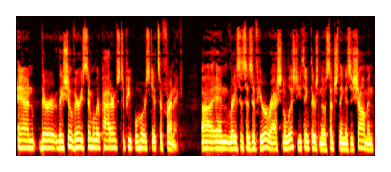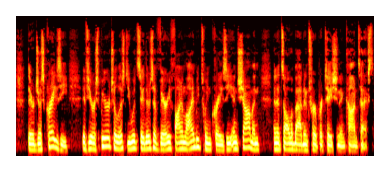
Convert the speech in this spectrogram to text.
and they're they show very similar patterns to people who are schizophrenic. Uh, and Reza says, if you're a rationalist, you think there's no such thing as a shaman. They're just crazy. If you're a spiritualist, you would say there's a very fine line between crazy and shaman, and it's all about interpretation and context.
